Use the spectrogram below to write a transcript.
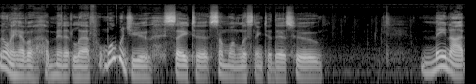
We only have a, a minute left. What would you say to someone listening to this who may not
